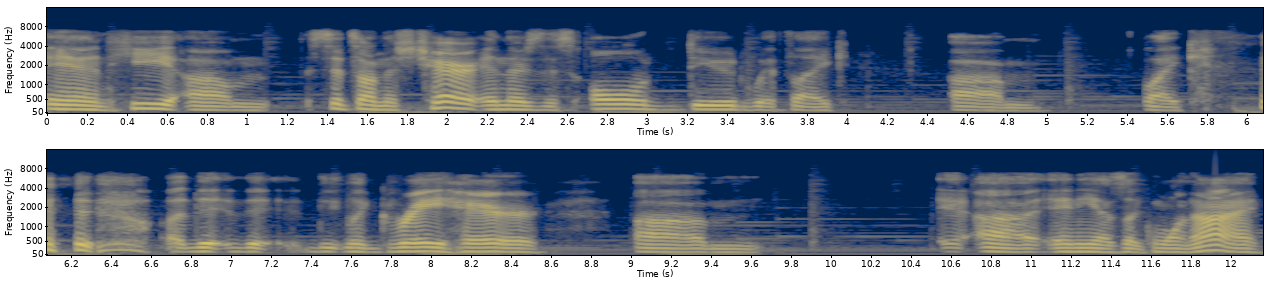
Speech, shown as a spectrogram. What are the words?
And he um sits on this chair, and there's this old dude with like um like the, the, the like gray hair um uh, and he has like one eye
